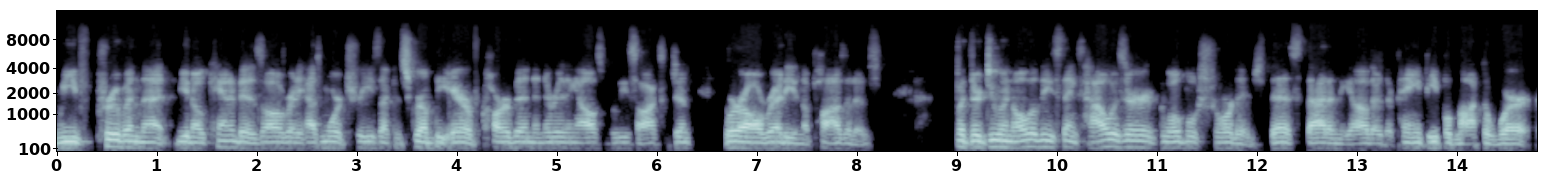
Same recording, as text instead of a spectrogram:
we've proven that you know Canada is already has more trees that can scrub the air of carbon and everything else, release oxygen. We're already in the positives but they're doing all of these things. How is there a global shortage? This, that, and the other. They're paying people not to work.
